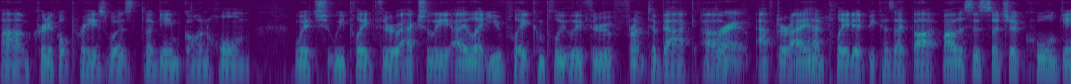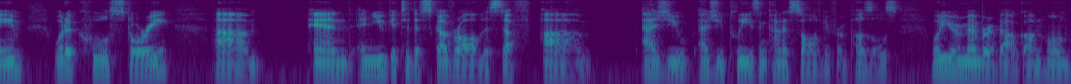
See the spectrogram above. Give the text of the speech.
um, critical praise was the game Gone Home which we played through. Actually, I let you play completely through front to back um, Right. after I had played it because I thought, wow, this is such a cool game. What a cool story. Um, and and you get to discover all of this stuff um, as you as you please and kind of solve different puzzles. What do you remember about Gone Home?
